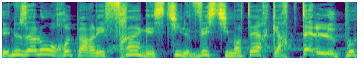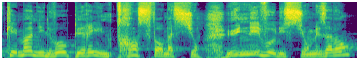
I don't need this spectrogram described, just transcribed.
Et nous allons reparler fringues et style vestimentaire car tel le Pokémon, il va opérer une transformation, une évolution. Mais avant,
